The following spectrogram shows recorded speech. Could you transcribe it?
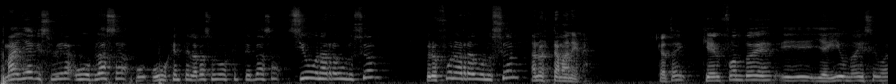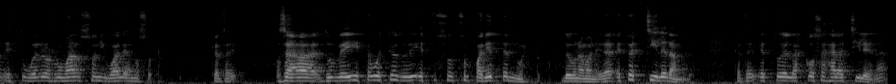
más allá que si hubiera, hubo plaza, hu- hubo gente en la plaza, no hubo gente en plaza, sí hubo una revolución, pero fue una revolución a nuestra manera. ¿Cachai? Que en el fondo es, y, y aquí uno dice, bueno, estos buenos rumanos son iguales a nosotros. ¿Cachai? O sea, tú veis esta cuestión, tú veis, estos son, son parientes nuestros, de una manera. Esto es Chile también. ¿cachai? Esto es las cosas a la chilena,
